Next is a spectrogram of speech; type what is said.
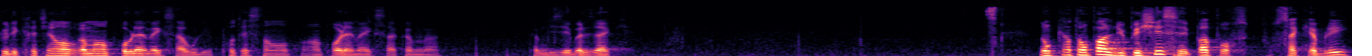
les chrétiens ont vraiment un problème avec ça, ou les protestants ont un problème avec ça, comme disait Balzac. Donc quand on parle du péché, ce n'est pas pour, s'accabler.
